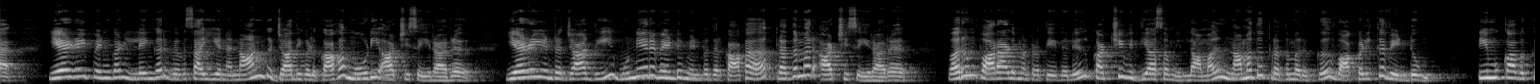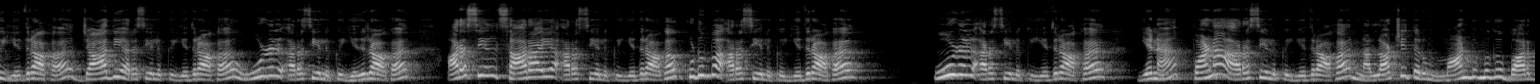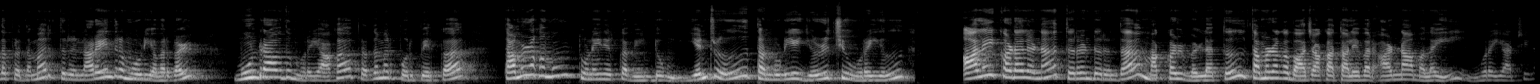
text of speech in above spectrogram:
ஏழை பெண்கள் இளைஞர் விவசாயி என நான்கு ஜாதிகளுக்காக மோடி ஆட்சி செய்கிறாரு. ஏழை என்ற ஜாதி முன்னேற வேண்டும் என்பதற்காக பிரதமர் ஆட்சி செய்கிறாரு. வரும் பாராளுமன்ற தேர்தலில் கட்சி வித்தியாசம் இல்லாமல் நமது பிரதமருக்கு வாக்களிக்க வேண்டும். திமுகவுக்கு எதிராக ஜாதி அரசியலுக்கு எதிராக ஊழல் அரசியலுக்கு எதிராக அரசியல் சாராய அரசியலுக்கு எதிராக குடும்ப அரசியலுக்கு எதிராக ஊழல் அரசியலுக்கு எதிராக என பண அரசியலுக்கு எதிராக நல்லாட்சி தரும் மாண்புமிகு பாரத பிரதமர் திரு நரேந்திர மோடி அவர்கள் மூன்றாவது முறையாக பிரதமர் பொறுப்பேற்க தமிழகமும் துணை நிற்க வேண்டும் என்று தன்னுடைய எழுச்சி உரையில் அலைக்கடலென திரண்டிருந்த மக்கள் வெள்ளத்தில் தமிழக பாஜக தலைவர் அண்ணாமலை உரையாற்றினார்.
